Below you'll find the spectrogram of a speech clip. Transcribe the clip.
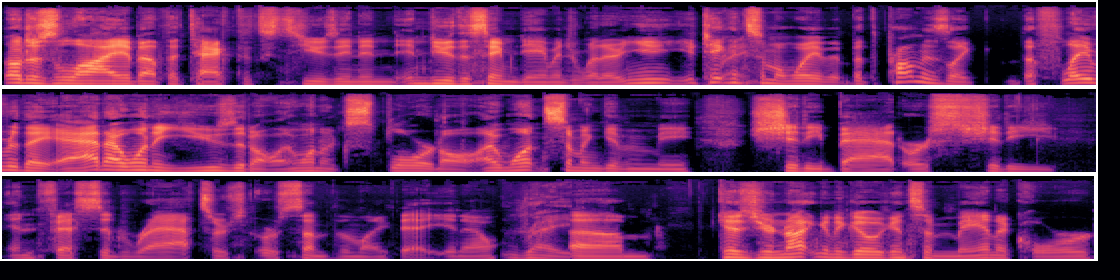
I'll just lie about the tactics it's using and, and do the same damage, whatever. You, you're taking Right. some away of it, but the problem is like the flavor they add. I want to use it all. I want to explore it all. I want someone giving me shitty bat or shitty infested rats or or something like that. You know, right. um, because you're not going to go against a manticore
